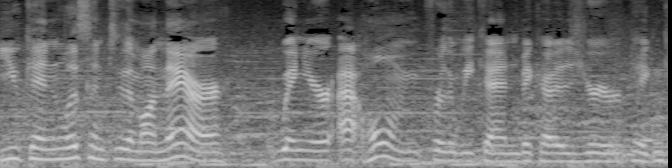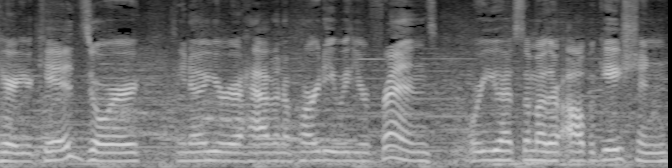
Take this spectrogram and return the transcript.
You can listen to them on there when you're at home for the weekend because you're taking care of your kids or you know you're having a party with your friends or you have some other obligation.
